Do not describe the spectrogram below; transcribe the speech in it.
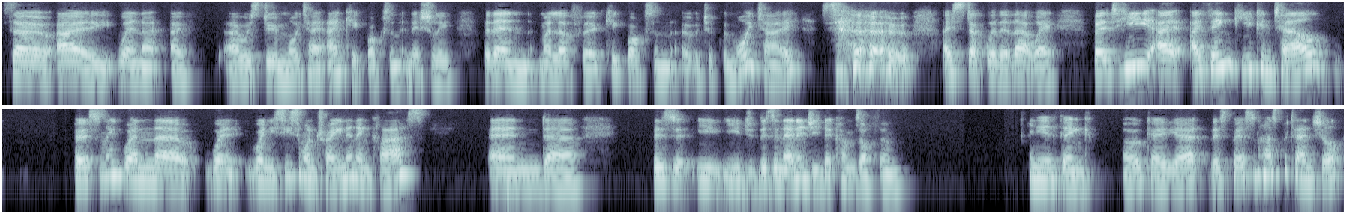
So I, when I, I, I was doing Muay Thai and kickboxing initially, but then my love for kickboxing overtook the Muay Thai, so I stuck with it that way. But he, I, I think you can tell personally when uh, when when you see someone training in class, and uh, there's you, you there's an energy that comes off them and you think, okay, yeah, this person has potential.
